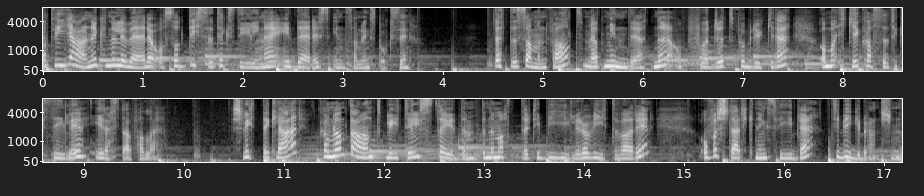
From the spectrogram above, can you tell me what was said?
at vi gjerne kunne levere også disse tekstilene i deres innsamlingsbokser. Dette sammenfalt med at myndighetene oppfordret forbrukere om å ikke kaste tekstiler i restavfallet. Slitte klær kan bl.a. bli til støydempende matter til biler og hvitevarer, og forsterkningsfibre til byggebransjen.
